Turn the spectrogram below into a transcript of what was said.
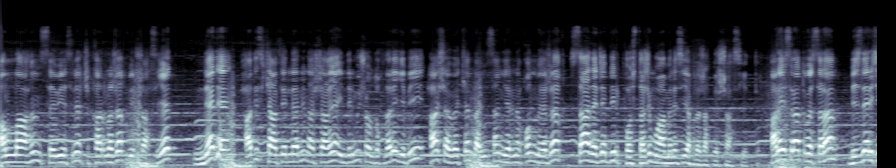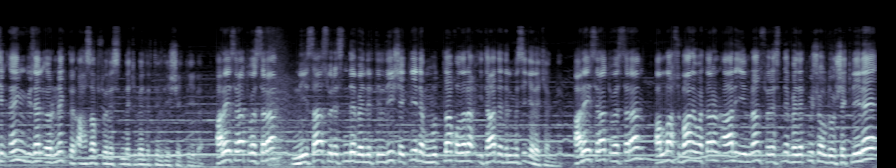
Allah'ın seviyesine çıkarılacak bir şahsiyet ne de hadis kafirlerinin aşağıya indirmiş oldukları gibi haşa ve kella insan yerine konmayacak sadece bir postacı muamelesi yapılacak bir şahsiyettir. Aleyhissalatü vesselam bizler için en güzel örnektir Ahzab suresindeki belirtildiği şekliyle. Aleyhissalatü vesselam Nisa suresinde belirtildiği şekliyle mutlak olarak itaat edilmesi gerekendir. Aleyhissalatü vesselam Allah subhanehu ve teala'nın Ali İmran suresinde belirtmiş olduğu şekliyle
